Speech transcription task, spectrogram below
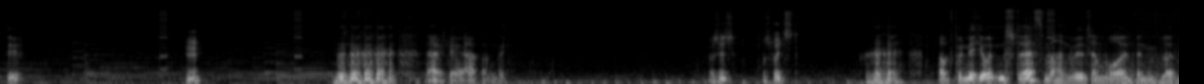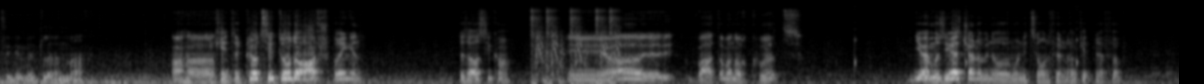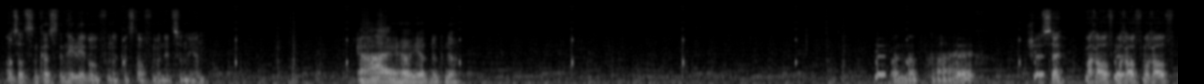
Steve? Hm? ja, okay, ja, dann nicht. Was ist? Was willst du? Ob du nicht unten Stress machen willst am Wall, wenn Glotzi den mittleren macht. Haha. Ich könnte Klotzi da oder aufspringen. Das ist ausgekommen. Ja, äh, warte aber noch kurz. Ja, ich muss erst schauen, ob ich noch Munition für einen Raketenwerfer habe. Ansonsten kannst du den Heli rufen und kannst auf munitionieren. Ja, ich hab, ich hab noch genug. Und noch drei. Scheiße. Mach auf, mach auf, mach auf.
